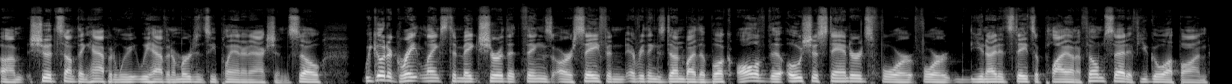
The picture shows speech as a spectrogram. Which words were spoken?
Um, should something happen, we we have an emergency plan in action. So we go to great lengths to make sure that things are safe and everything's done by the book. All of the OSHA standards for for the United States apply on a film set. If you go up on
